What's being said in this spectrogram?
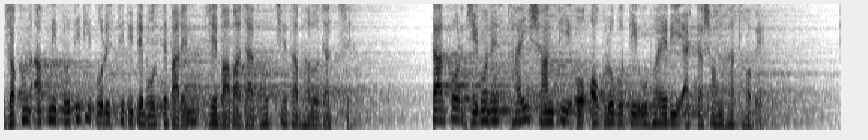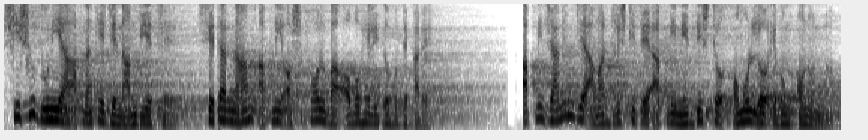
যখন আপনি প্রতিটি পরিস্থিতিতে বলতে পারেন যে বাবা যা ঘটছে তা ভালো যাচ্ছে। তারপর জীবনে স্থায়ী শান্তি ও অগ্রগতি উভয়েরই একটা সংঘাত হবে। শিশু দুনিয়া আপনাকে যে নাম দিয়েছে, সেটার নাম আপনি অসফল বা অবহেলিত হতে পারে। আপনি জানেন যে আমার দৃষ্টিতে আপনি নির্দিষ্ট, অমূল্য এবং অনন্য।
